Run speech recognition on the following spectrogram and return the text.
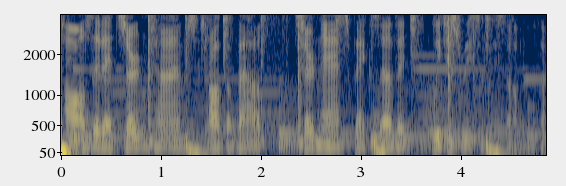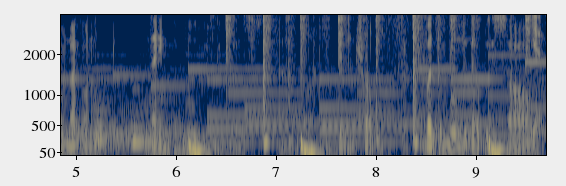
Pause it at certain times, talk about certain aspects of it. We just recently saw a movie. I'm not going to name the movie because I don't want to get in trouble. But the movie that we saw Yes.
